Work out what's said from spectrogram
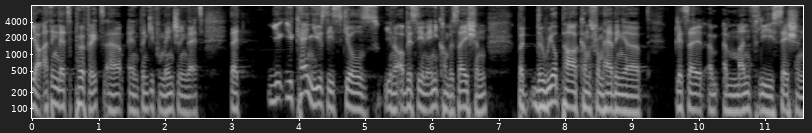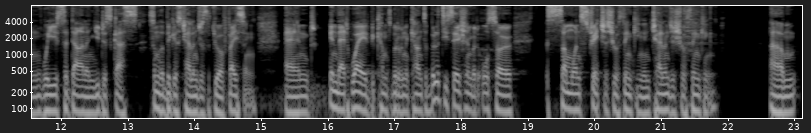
Yeah, I think that's perfect. Uh, and thank you for mentioning that, that you, you can use these skills, you know, obviously in any conversation, but the real power comes from having a, let's say a, a, monthly session where you sit down and you discuss some of the biggest challenges that you are facing. And in that way, it becomes a bit of an accountability session, but also someone stretches your thinking and challenges your thinking. Um,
